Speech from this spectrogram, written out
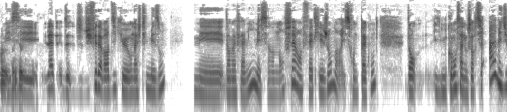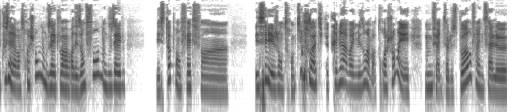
Ouais, Mais c'est là de- de- du fait d'avoir dit qu'on a acheté une maison. Mais dans ma famille, mais c'est un enfer en fait. Les gens, non, ils se rendent pas compte. Dans, ils me commencent à nous sortir. Ah, mais du coup, vous allez avoir trois chambres, donc vous allez pouvoir avoir des enfants, donc vous allez. Mais stop en fait. Laissez les gens tranquilles quoi. Tu peux très bien avoir une maison, avoir trois chambres et même faire une salle de sport, faire une salle euh,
